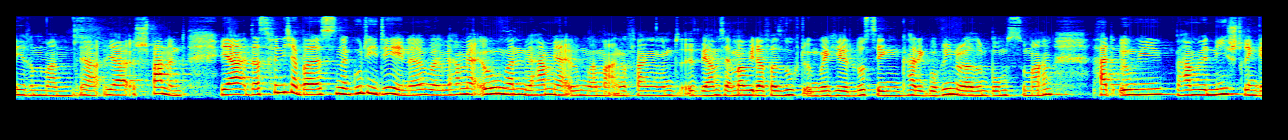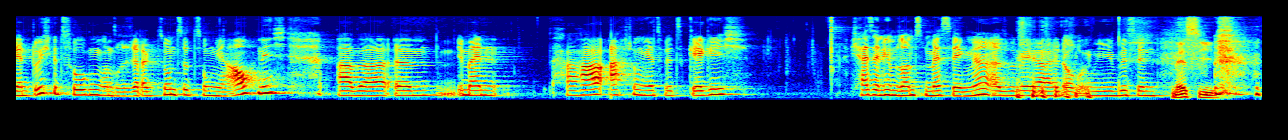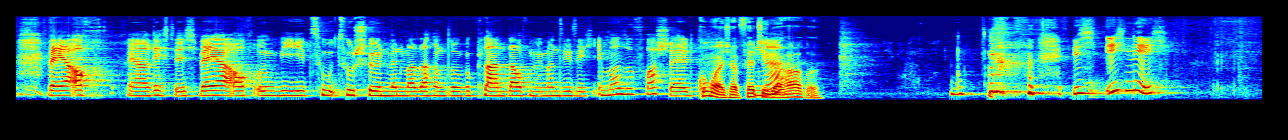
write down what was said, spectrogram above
Ehrenmann, ja, ja, spannend. Ja, das finde ich aber, das ist eine gute Idee, ne? Weil wir haben ja irgendwann, wir haben ja irgendwann mal angefangen und wir haben es ja immer wieder versucht, irgendwelche lustigen Kategorien oder so einen Bums zu machen. Hat irgendwie, haben wir nie stringent durchgezogen, unsere Redaktionssitzungen ja auch nicht. Aber ähm, ich meine, haha, Achtung, jetzt wird's gaggig. Ich heiße ja nicht umsonst Messing, ne? Also wäre ja halt auch irgendwie ein bisschen Messi. Wäre ja auch, ja, richtig. Wäre ja auch irgendwie zu, zu schön, wenn mal Sachen so geplant laufen, wie man sie sich immer so vorstellt. Guck mal, ich habe fettige Ne? Haare. Ich, ich nicht.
